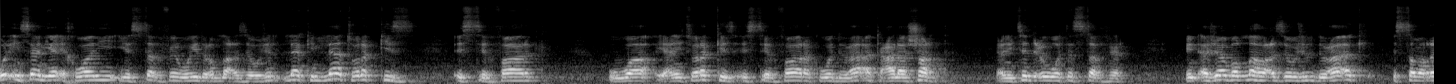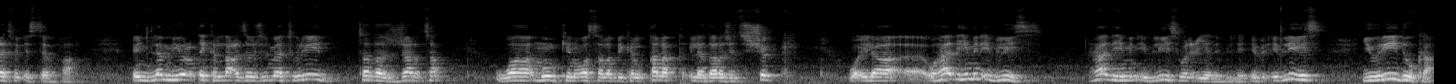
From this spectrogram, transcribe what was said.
والإنسان يا إخواني يستغفر ويدعو الله عز وجل لكن لا تركز استغفارك ويعني تركز استغفارك ودعائك على شرط يعني تدعو وتستغفر. إن أجاب الله عز وجل دعائك استمريت في الاستغفار. إن لم يعطك الله عز وجل ما تريد تضجرت وممكن وصل بك القلق إلى درجة الشك وإلى وهذه من إبليس هذه من إبليس والعياذ بالله. إبليس يريدك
